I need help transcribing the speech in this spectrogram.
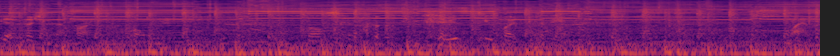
Like, you guys did very good pushing that far. Holding it. Well, fight the video. Why am I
